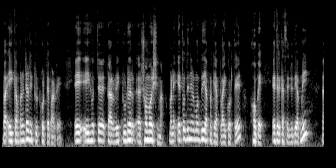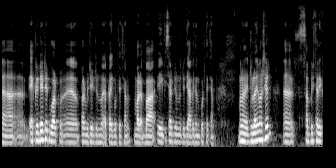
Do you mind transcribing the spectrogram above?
বা এই কোম্পানিটা রিক্রুট করতে পারবে। এই এই হচ্ছে তার রিক্রুটের সময়সীমা। মানে এতদিনের মধ্যেই আপনাকে অ্যাপ্লাই করতে হবে। এদের কাছে যদি আপনি অ্যাক্রেডিটেড ওয়ার্ক পারমিটের জন্য অ্যাপ্লাই করতে চান বা- এই ভিসার জন্য যদি আবেদন করতে চান। মানে জুলাই মাসের ছাব্বিশ তারিখ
